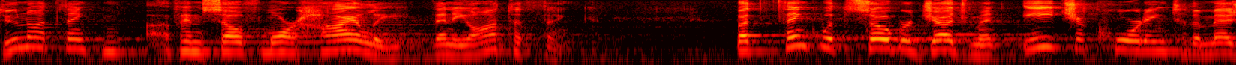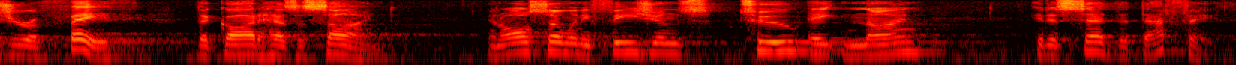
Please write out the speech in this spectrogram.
do not think of himself more highly than he ought to think but think with sober judgment each according to the measure of faith that God has assigned and also in Ephesians 2 8 and 9, it is said that that faith,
